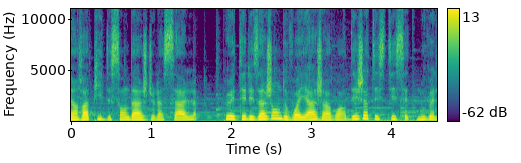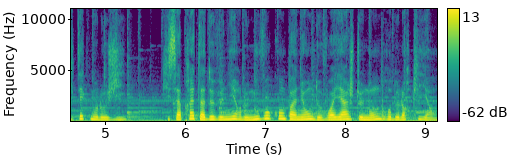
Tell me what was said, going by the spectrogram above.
un rapide sondage de la salle, peu étaient les agents de voyage à avoir déjà testé cette nouvelle technologie, qui s'apprête à devenir le nouveau compagnon de voyage de nombre de leurs clients.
